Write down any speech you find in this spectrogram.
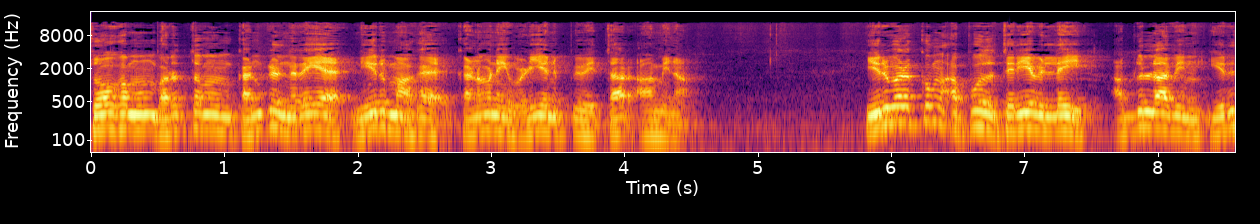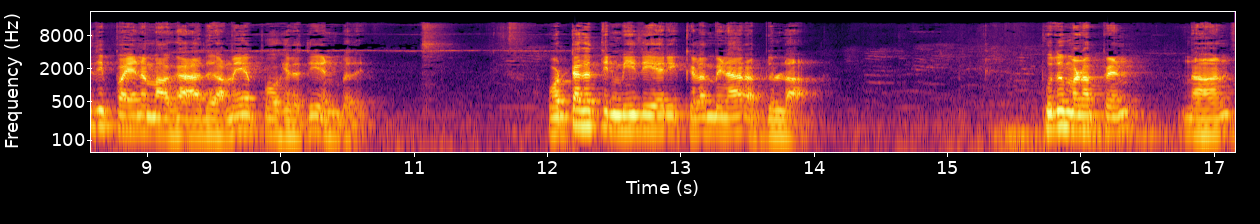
சோகமும் வருத்தமும் கண்கள் நிறைய நீருமாக கணவனை வழியனுப்பி வைத்தார் ஆமினா. இருவருக்கும் அப்போது தெரியவில்லை அப்துல்லாவின் இறுதி பயணமாக அது அமையப்போகிறது என்பது. ஒட்டகத்தின் மீது ஏறி கிளம்பினார் அப்துல்லா. புது மணப்பெண் நான்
